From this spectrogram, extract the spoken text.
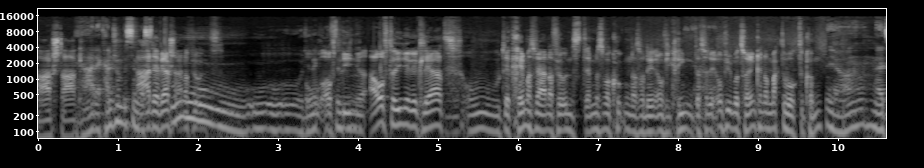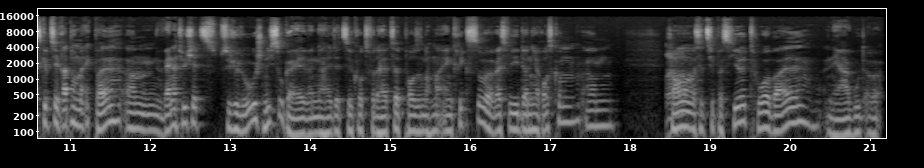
Ah, stark. Ja, der kann schon ein bisschen Ah, was. der wär schon einer für uns. Uh, uh, uh, uh, Oh, direkt auf der Linie, auf der Linie geklärt. Oh, der Kremers wäre einer für uns. Da müssen wir gucken, dass wir den irgendwie kriegen, dass wir den irgendwie überzeugen können, nach Magdeburg zu kommen. Ja, na, jetzt gibt's hier gerade nochmal Eckball. Ähm, Wäre natürlich jetzt psychologisch nicht so geil, wenn du halt jetzt hier kurz vor der Halbzeitpause nochmal einen kriegst, so. Wer weiß, wie die dann hier rauskommen. Ähm, schauen wir mal, was jetzt hier passiert. Hoher Ball. Ja, gut, aber.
